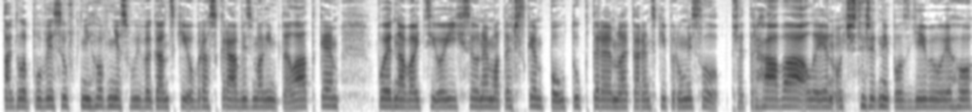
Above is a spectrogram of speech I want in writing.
takhle pověsil v knihovně svůj veganský obraz krávy s malým telátkem, pojednávající o jejich silném mateřském poutu, které mlékárenský průmysl přetrhává, ale jen o čtyři dny později byl jeho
